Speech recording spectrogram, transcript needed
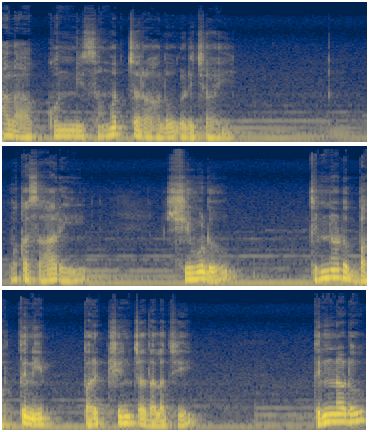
అలా కొన్ని సంవత్సరాలు గడిచాయి. ఒకసారి శివుడు తిన్నడు భక్తిని పరీక్షించదలచి తిన్నడు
